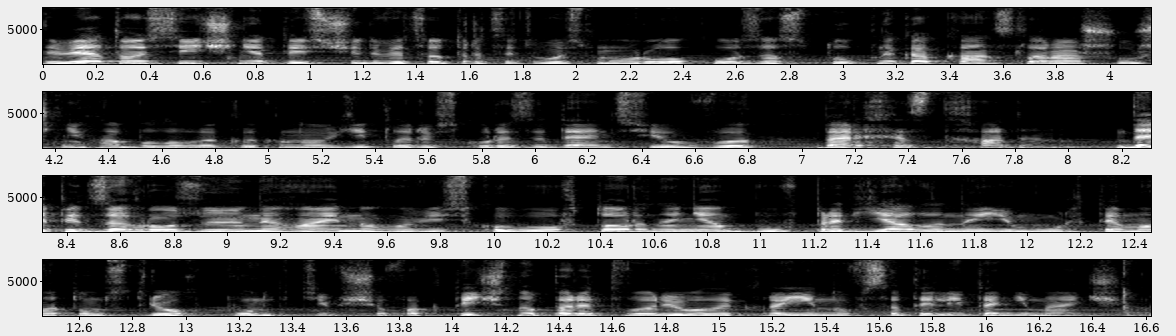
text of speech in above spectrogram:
9 січня 1938 року заступника канцлера Шушніга було викликано в гітлерівську резиденцію в Берхестхаден, де під загрозою негайного військового вторгнення був пред'явлений йому ультиматум з трьох пунктів, що фактично перетворювали країну в сателіта Німеччини.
